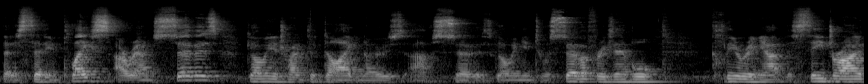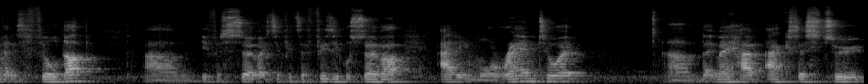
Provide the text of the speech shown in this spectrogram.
that are set in place around servers, going and trying to diagnose uh, servers. Going into a server, for example, clearing out the C drive that is filled up, Um, if a server, if it's a physical server, adding more RAM to it. Um, they may have access to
